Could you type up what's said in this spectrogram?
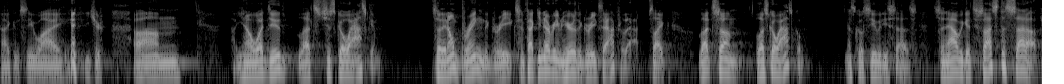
I can see why you're. Um, you know what, dude? Let's just go ask him. So they don't bring the Greeks. In fact, you never even hear the Greeks after that. It's like, let's, um, let's go ask him. Let's go see what he says. So now we get, so that's the setup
